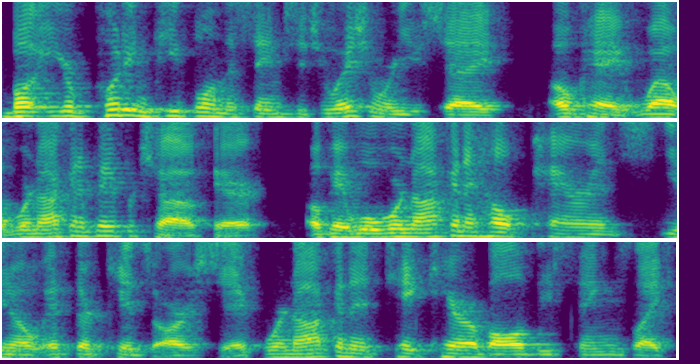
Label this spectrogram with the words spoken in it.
But you're putting people in the same situation where you say, okay, well, we're not going to pay for childcare okay well we're not going to help parents you know if their kids are sick we're not going to take care of all of these things like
